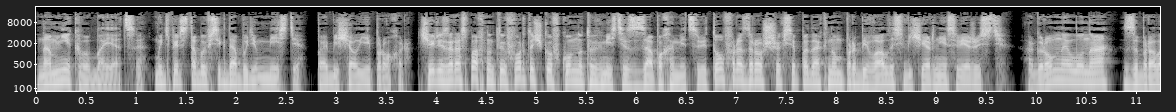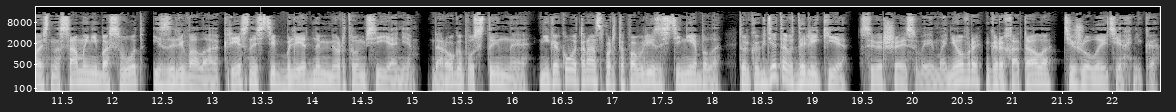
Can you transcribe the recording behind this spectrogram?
«Нам некого бояться. Мы теперь с тобой всегда будем вместе», — пообещал ей Прохор. Через распахнутую форточку в комнату вместе с запахами цветов, разросшихся под окном, пробивалась вечерняя свежесть. Огромная луна забралась на самый небосвод и заливала окрестности бледным мертвым сиянием. Дорога пустынная, никакого транспорта поблизости не было, только где-то вдалеке, совершая свои маневры, грохотала тяжелая техника.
